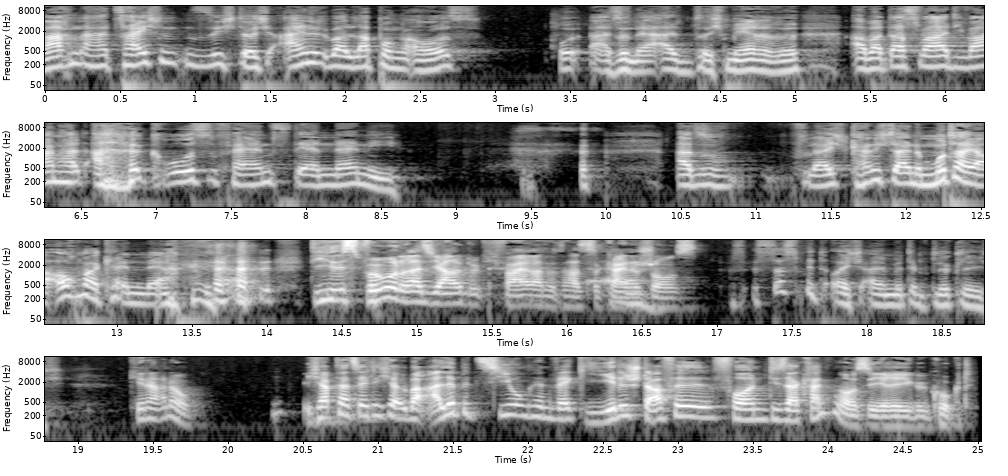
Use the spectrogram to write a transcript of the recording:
waren halt, zeichneten sich durch eine Überlappung aus, also, ne, also durch mehrere, aber das war, die waren halt alle große Fans der Nanny. Also, vielleicht kann ich deine Mutter ja auch mal kennenlernen. die ist 35 Jahre glücklich verheiratet, hast du keine Chance. Was ist das mit euch allen mit dem glücklich? Keine Ahnung. Ich habe tatsächlich ja über alle Beziehungen hinweg jede Staffel von dieser Krankenhausserie geguckt.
